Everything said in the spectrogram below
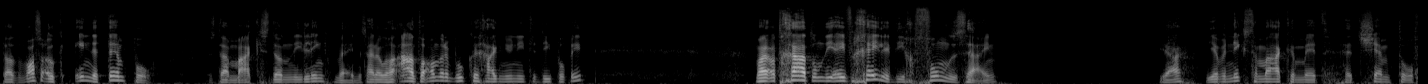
dat was ook in de tempel. Dus daar maken ze dan die link mee. Er zijn ook een aantal andere boeken, daar ga ik nu niet te diep op in. Maar het gaat om die evangelieën die gevonden zijn. Ja, die hebben niks te maken met het Shem Tov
